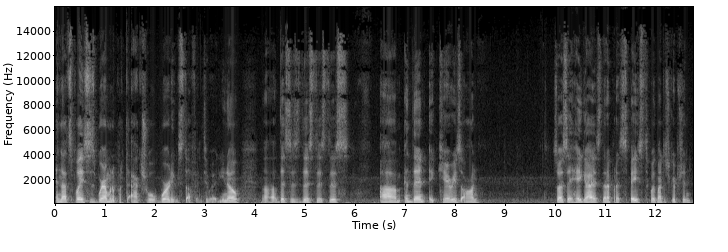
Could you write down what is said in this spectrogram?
and that space is where I'm gonna put the actual wording stuff into it. You know, uh, this is this, this, this, um, and then it carries on. So I say, "Hey guys," then I put a space to put my description,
